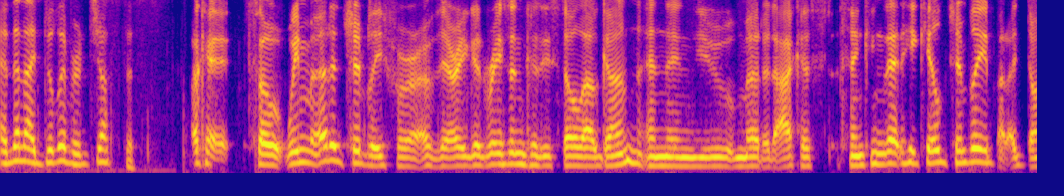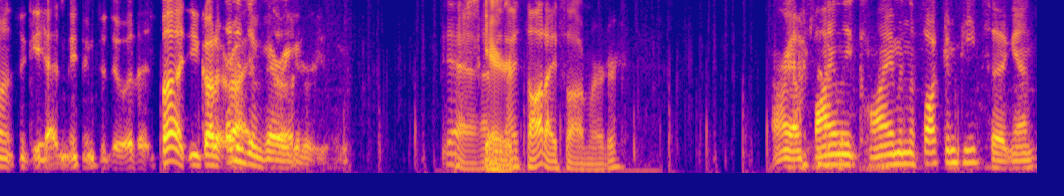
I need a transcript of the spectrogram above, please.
and then I delivered justice. Okay, so we murdered Chiblee for a very good reason because he stole our gun, and then you murdered Arkas thinking that he killed Chiblee, but I don't think he had anything to do with it. But you got it That right. is a very so- good reason. Yeah, I, scared. mean, I thought I saw a murder. All right, I'm finally climbing the fucking pizza again.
